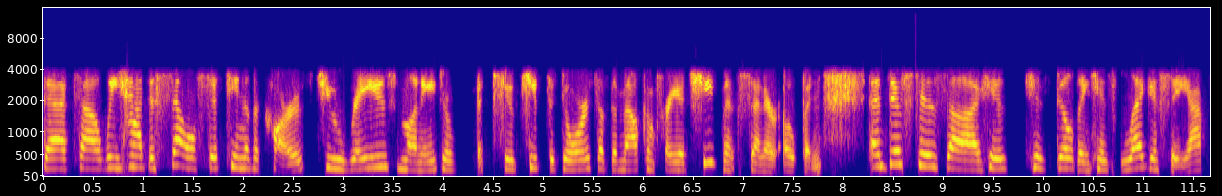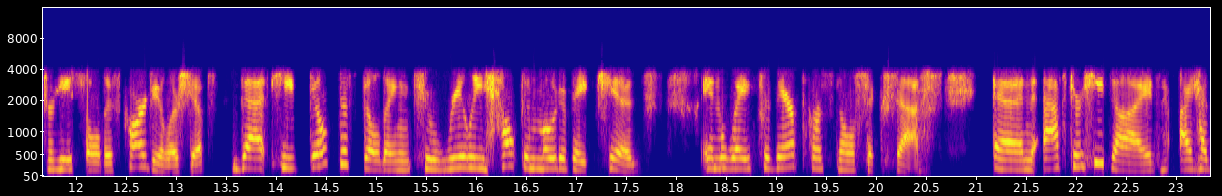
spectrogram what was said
that uh, we had to sell 15 of the cars to raise money to to keep the doors of the Malcolm Pray Achievement Center open. And this is uh, his his building, his legacy after he sold his car dealerships. That he built this building to really help and motivate kids in a way for their personal success. And after he died, I had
